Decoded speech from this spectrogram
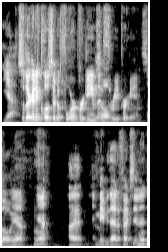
yeah, So they're getting closer to four per game than So- three per game. So yeah, yeah, I maybe that affects it. And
